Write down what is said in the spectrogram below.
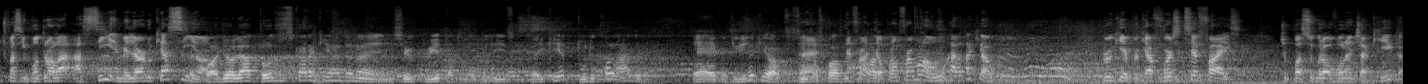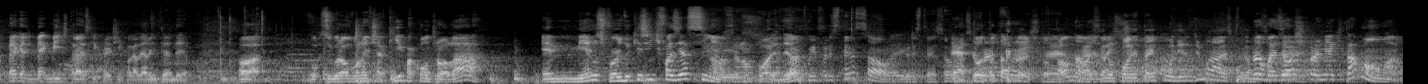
Tipo assim, controlar assim é melhor do que assim, ó. Pode olhar todos os caras que andam né, em circuito automobilístico, isso aí que é tudo colado. É, eu dirige aqui, ó. Você senta as costas Fran? Até o próprio Fórmula 1, o cara tá aqui, ó. Por quê? Porque a força que você faz, tipo, pra segurar o volante aqui, pega bem de trás aqui, Cartinho, pra galera entender. Ó, vou segurar o volante aqui pra controlar é menos força do que se a gente fazer assim, ó. Você não pode entendeu? estar com hiperextensão. Hiperextensão É, não se to- perde totalmente, força. total não, mas né, Você não mas pode tipo- estar encolhido demais. que também Não, mas eu acho que pra mim aqui tá bom, mano.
